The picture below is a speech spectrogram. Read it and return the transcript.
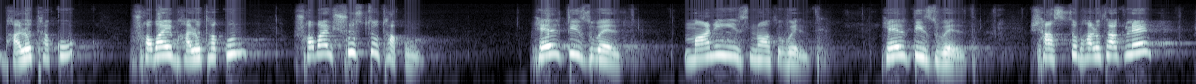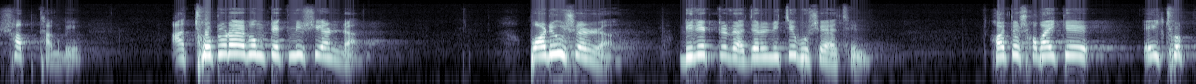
ভালো থাকুক, সবাই ভালো থাকুন, সবাই সুস্থ থাকুন। Health is wealth money is not wealth health is wealth স্বাস্থ্য ভালো থাকলে সব থাকবে। আর ছোটরা এবং টেকনিশিয়ানরা প্রডিউসাররা ডিরেক্টররা যারা নিচে বসে আছেন, হয়তো সবাইকে এই ছোট্ট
